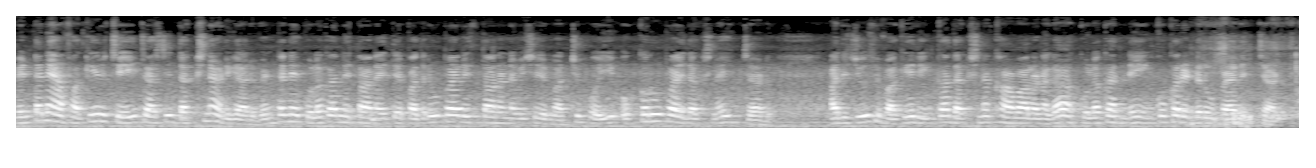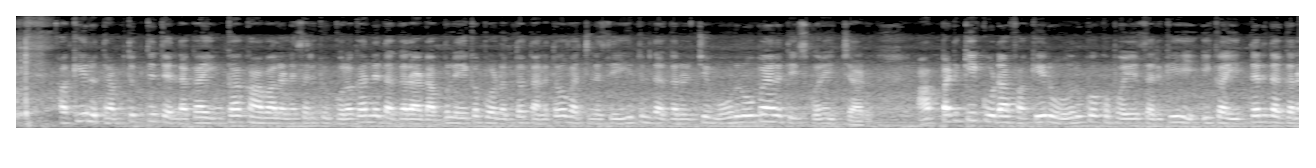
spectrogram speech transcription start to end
వెంటనే ఆ ఫకీరు చేయి చాచి దక్షిణ అడిగారు. వెంటనే కులకర్ణి తానైతే పది రూపాయలు ఇస్తానన్న విషయం మర్చిపోయి ఒక్క రూపాయి దక్షిణ ఇచ్చాడు. అది చూసి ఫకీర్ ఇంకా దక్షిణ కావాలనగా కులకర్ణి ఇంకొక రెండు రూపాయలు ఇచ్చాడు. ఫకీరు సంతృప్తి చెందక ఇంకా కావాలనేసరికి కులకర్ణి దగ్గర డబ్బు లేకపోవడంతో తనతో వచ్చిన స్నేహితుని దగ్గర నుంచి మూడు రూపాయలు తీసుకొని ఇచ్చాడు. అప్పటికీ కూడా ఫకీరు ఊరుకోకపోయేసరికి ఇక ఇద్దరి దగ్గర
